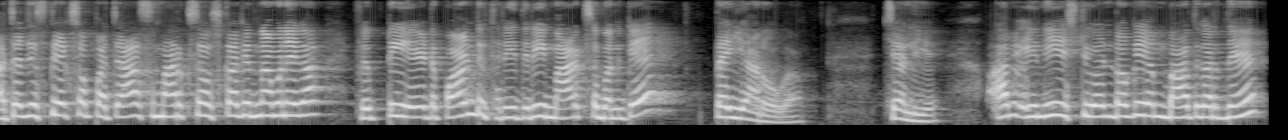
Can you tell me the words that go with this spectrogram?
अच्छा जिसके 150 मार्क्स है, उसका कितना बनेगा? 58.33 मार्क्स बन के तैयार होगा। चलिए, अब इन्हीं स्टूडेंटों की हम बात करते हैं।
